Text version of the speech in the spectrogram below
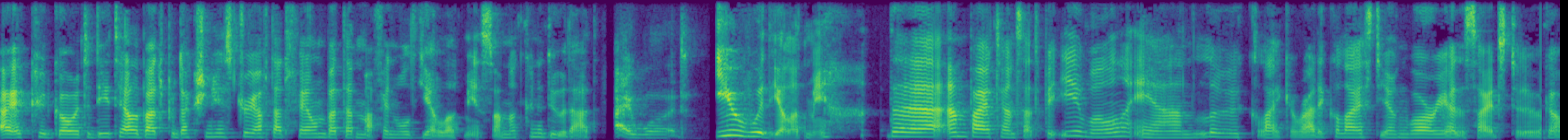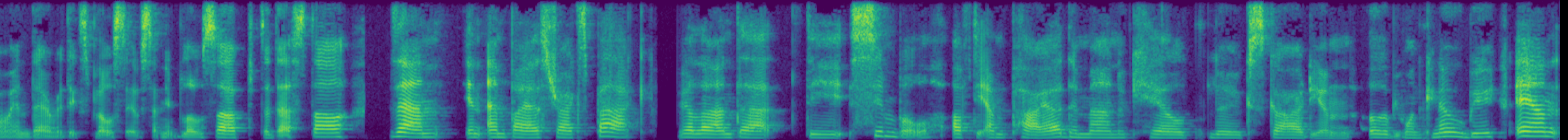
I could go into detail about the production history of that film, but then Muffin will yell at me, so I'm not going to do that. I would. You would yell at me. The Empire turns out to be evil, and Luke, like a radicalized young warrior, decides to go in there with explosives and he blows up the Death Star. Then, in Empire Strikes Back, we learn that the symbol of the Empire, the man who killed Luke's guardian, Obi Wan Kenobi, and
